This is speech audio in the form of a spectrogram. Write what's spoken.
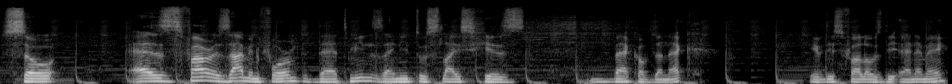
So as far as I'm informed, that means I need to slice his back of the neck. If this follows the anime.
